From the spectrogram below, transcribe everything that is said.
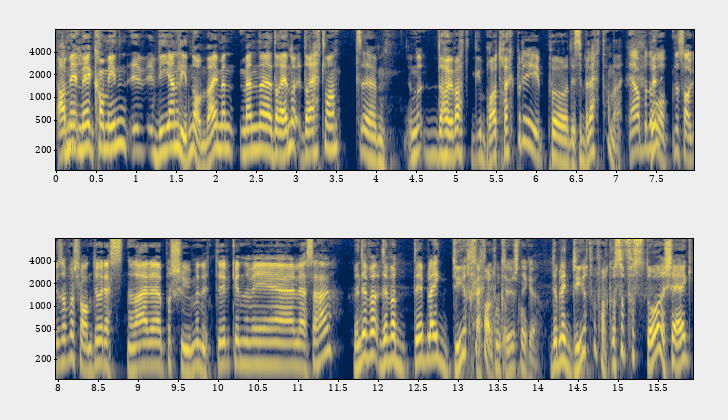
Ja, vi, vi kom inn via en liten omvei, men, men det, er no, det er et eller annet eh, Det har jo vært bra trøkk på, de, på disse billettene. Ja, På det Men- åpne salget så forsvant jo restene der eh, på sju minutter, kunne vi lese her. Men det, var, det, var, det ble dyrt for 13 folk. 000 i. Det ble dyrt for folk. Og så forstår ikke jeg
